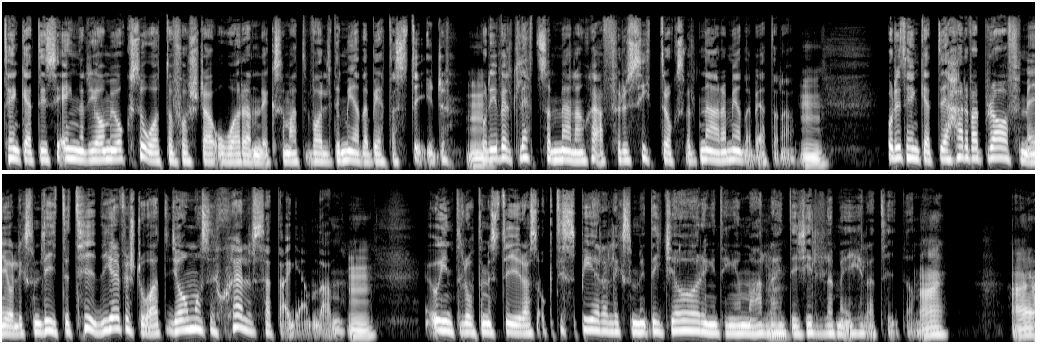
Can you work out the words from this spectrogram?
tänker jag att det ägnade jag mig också åt de första åren, liksom, att vara lite medarbetarstyrd. Och det är väldigt lätt som mellanchef, för du sitter också väldigt nära medarbetarna. Mm. Och det tänker att det hade varit bra för mig att liksom lite tidigare förstå att jag måste själv sätta agendan. Mm. Och inte låta mig styras. Och det spelar liksom, det gör ingenting om alla inte gillar mig hela tiden. Nej. Nej,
